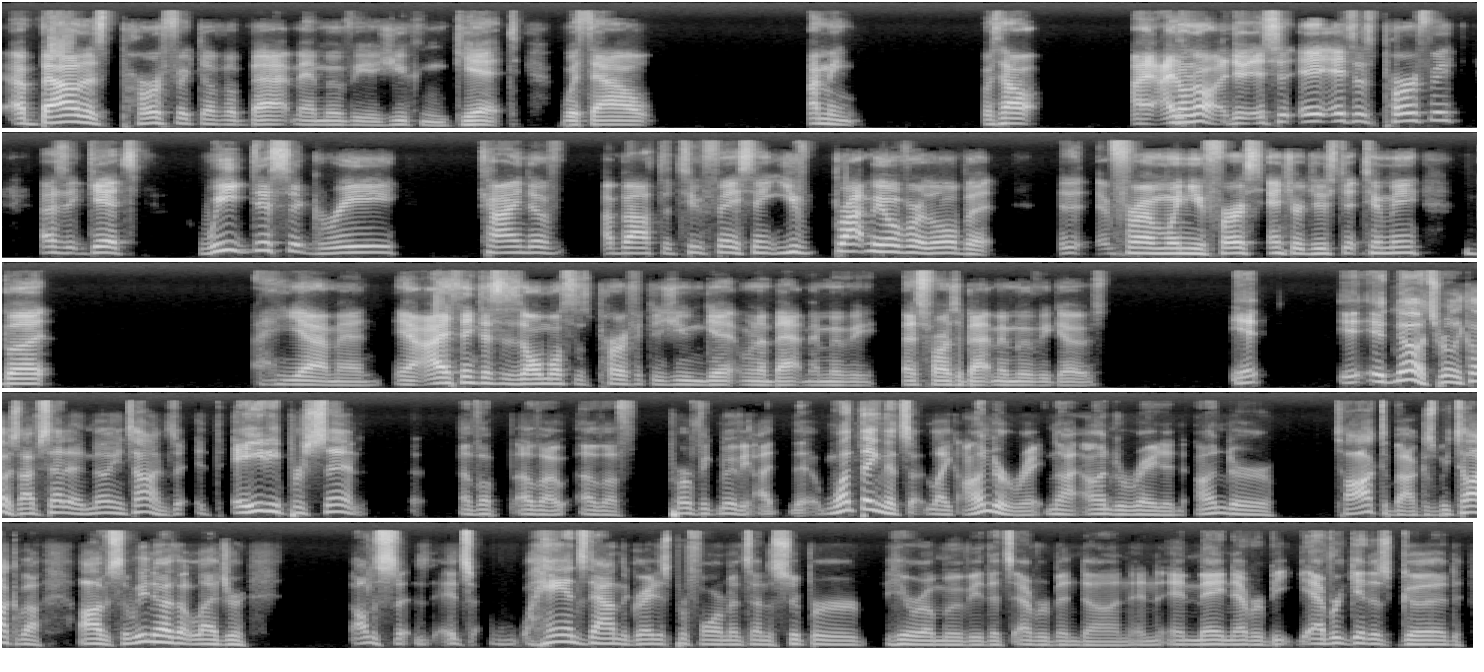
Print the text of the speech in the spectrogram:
about as perfect of a Batman movie as you can get without, I mean, without, I, I don't know. Dude, It's it, it's as perfect as it gets. We disagree, kind of, about the Two Face thing. You've brought me over a little bit uh, from when you first introduced it to me, but yeah, man, yeah, I think this is almost as perfect as you can get when a Batman movie, as far as a Batman movie goes. it, it, it no, it's really close. I've said it a million times. Eighty percent of a of a of a perfect movie. I, one thing that's like underrated, not underrated, under talked about because we talk about obviously we know that Ledger. I'll just it's hands down the greatest performance in a superhero movie that's ever been done, and it may never be ever get as good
